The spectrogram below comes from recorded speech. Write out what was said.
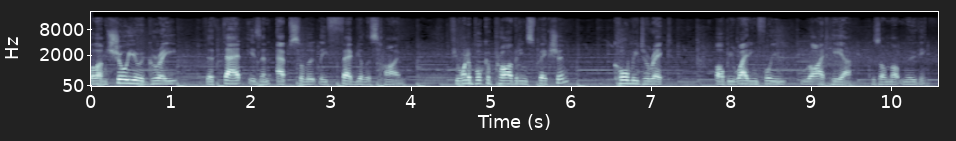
Well, I'm sure you agree that that is an absolutely fabulous home. If you want to book a private inspection, call me direct. I'll be waiting for you right here because I'm not moving.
